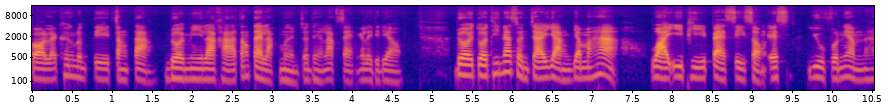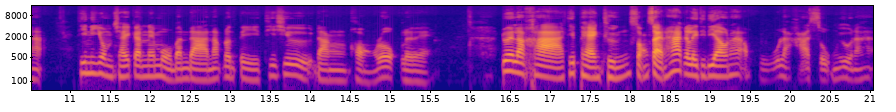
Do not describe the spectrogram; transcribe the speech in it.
กรณ์และเครื่องดนตรีต่างๆ โดยมีราคาตั้งแต่หลักหมื่นจนถึงหลักแสนกันเลยทีเดียว โดยตัวที่น่าสนใจอย่าง Yamaha YEP 842S Euphonium นะฮะ ที่นิยมใช้กันในหมู่บรรดานักดนตรีที่ชื่อดังของโลกเลย ด้วยราคาที่แพงถึง 2,500 กันเลยทีเดียวนะฮะ โอ้โห ราคาสูงอยู่นะฮะ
